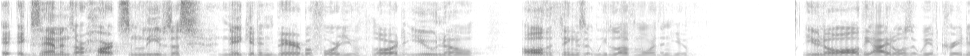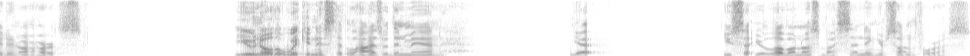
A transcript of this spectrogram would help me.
it examines our hearts and leaves us naked and bare before you. Lord, you know all the things that we love more than you. You know all the idols that we have created in our hearts. You know the wickedness that lies within man. Yet, you set your love on us by sending your Son for us.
